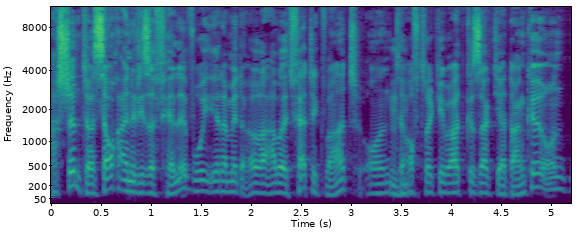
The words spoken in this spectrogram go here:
Ach stimmt, du hast ja auch eine dieser Fälle, wo ihr dann mit eurer Arbeit fertig wart und mhm. der Auftraggeber hat gesagt, ja danke und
